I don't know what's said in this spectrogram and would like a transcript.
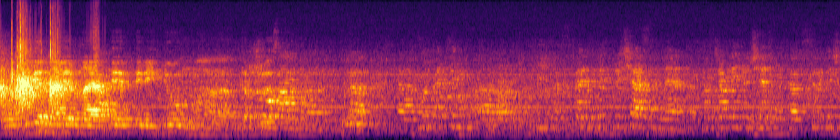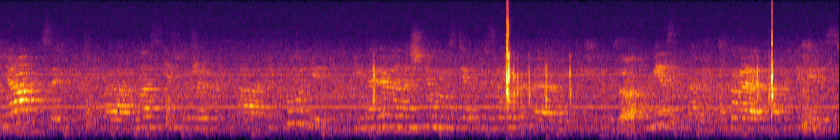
Ну, теперь, наверное, пе- перейдем э, к торжественному. Да, э, Мы хотим, э, так сказать, быть причастными к поздравлению участников сегодняшней акции. Э, У нас есть уже э, итоги, и, наверное, начнем мы с тех призовых э, Да. мест, э, которые определились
